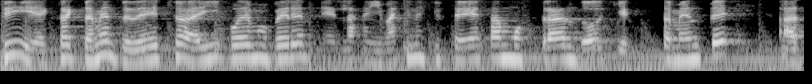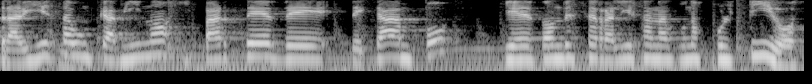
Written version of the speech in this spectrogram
Sí, exactamente. De hecho, ahí podemos ver en, las imágenes que ustedes están mostrando que justamente atraviesa un camino y parte de, de, campo que es donde se realizan algunos cultivos.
